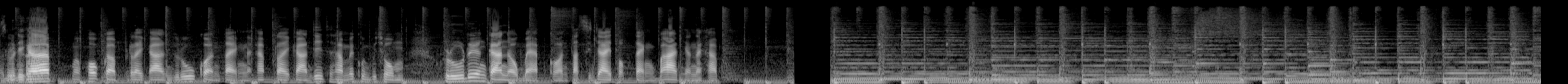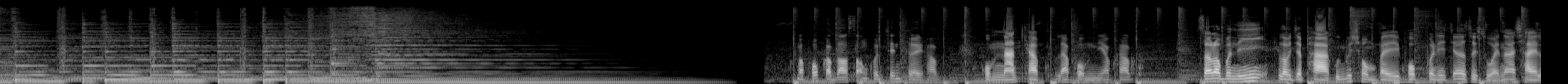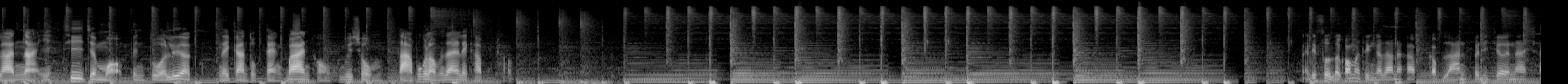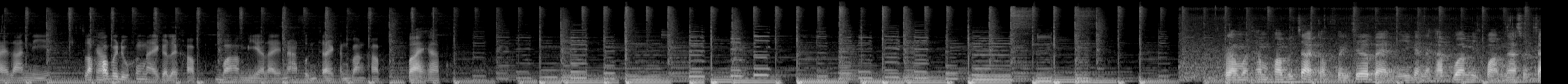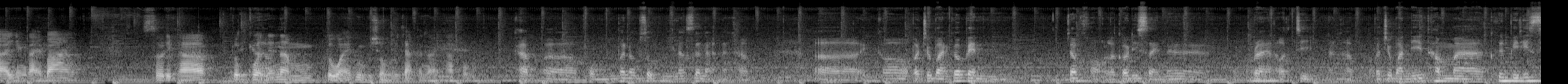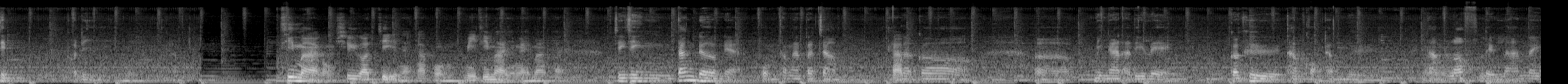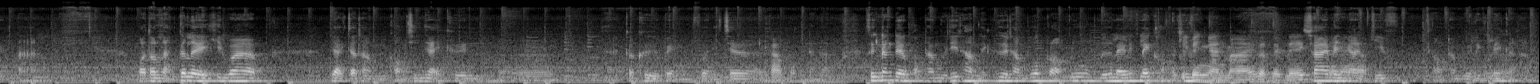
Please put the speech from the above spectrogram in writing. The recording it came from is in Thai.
สวัสดีครับ มาพบกับรายการรู้ก่อนแต่งนะครับ รายการที่จะทำให้คุณผู้ชม รู้เรื่องการออกแบบก่อนตัดสินใจตกแต่งบ้านกันนะครับ มาพบกับเราสองคนเช่นเคยครับ ผมนัดครับ และผมเนี้ยบครับ สำหรับวันนี้เราจะพาคุณผู้ชมไปพบเฟอร์นิเจอร์สวยๆ น่าใช้ร้านไหน ที่จะเหมาะเป็นตัวเลือกในการตกแต่งบ้านของคุณผู้ชม ตามพวกเรามาได้เลยครับครับ ในที่สุดเราก็มาถึงกันแล้วนะครับ กับร้านเฟอร์นิเจอร์น่าใช้ร้านนี้ เราครัเข้าบไปดูข้างในกันเลยครับ ว่ามีอะไรน่าสนใจกันบ้างครับ ไปครับ เรามาทำความรู้จักกับเฟอร์นิเจอร์แบรนด์นี้กันนะครับ ว่ามีความน่าสนใจอย่างไรบ้าง สวัสดีครับรบกวนแนะนำตัวให้คุณผู้ชมรู้จักกันหน่อยครับผมครับเอ่อผมพนมสุขมีลักษณะนะครับเอ่อก็ปัจจุบันก็เป็นเจ้าของแล้วก็ดีไซเนอร์แบรนด์ออจินะครับ ปัจจุบันนี้ทำมาขึ้นปีที่ 10 พอดี ที่มาของชื่อออจีนะครับผมมีที่มาอย่างไงบ้างครับจริงๆ ตั้งเดิมเนี่ยผมทำงานประจครับำแล้วก็เอ่อ มีงานอดิเรกก็คือทำของทำมือตามลอฟหรือร้านอะไรต่างๆพอตอนหลังก็เลยคิดว่าอยากจะทำของชิ้นใหญ่ขึ้นนะก็คือเป็นเฟอร์นิเจอร์ครับผมนะครับซึ่งดั้งเดิมของทำมือที่ทำเนี่ยก็คือทำพวกกรอบรูปหรืออะไรเล็ก ๆ ของมันกิจะฟเป็นต์งานไม้แบบเล็กๆใช่เป็นงานะครับกิฟต์ของทำมือเล็กๆอะครับ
